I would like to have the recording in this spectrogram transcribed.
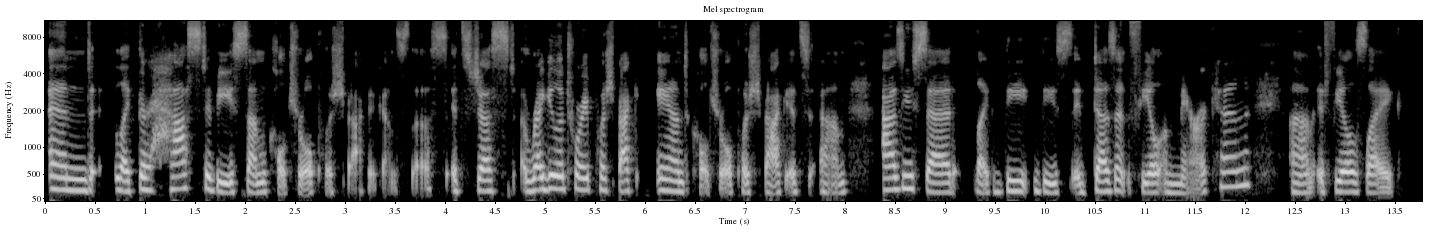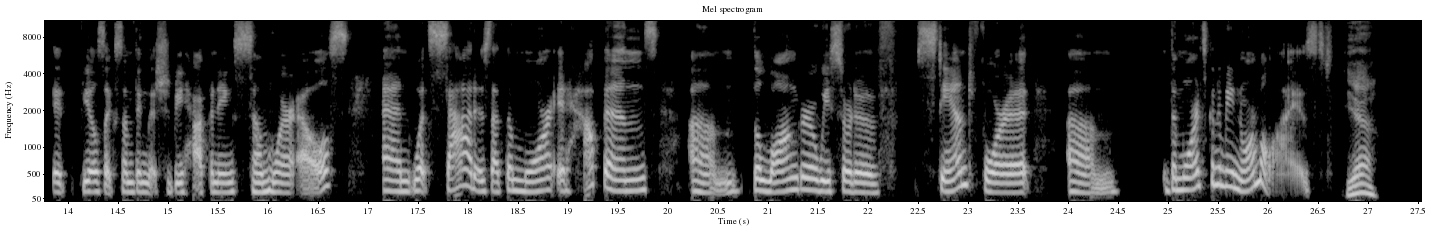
and like there has to be some cultural pushback against this it's just a regulatory pushback and cultural pushback it's um, as you said like the these it doesn't feel american um, it feels like it feels like something that should be happening somewhere else and what's sad is that the more it happens um, the longer we sort of stand for it um, the more it's going to be normalized yeah.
